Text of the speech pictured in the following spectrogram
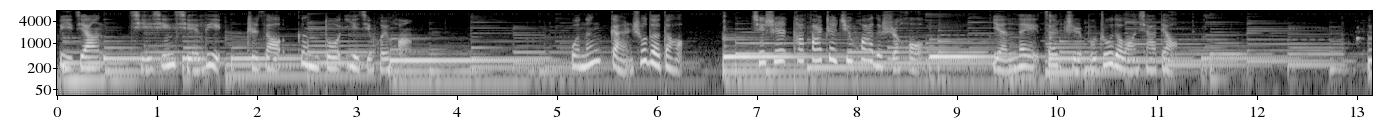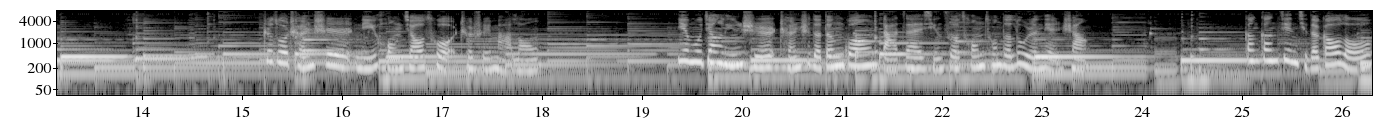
必将齐心协力，制造更多业绩辉煌。我能感受得到，其实他发这句话的时候，眼泪在止不住的往下掉。这座城市霓虹交错，车水马龙。夜幕降临时，城市的灯光打在行色匆匆的路人脸上。刚刚建起的高楼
